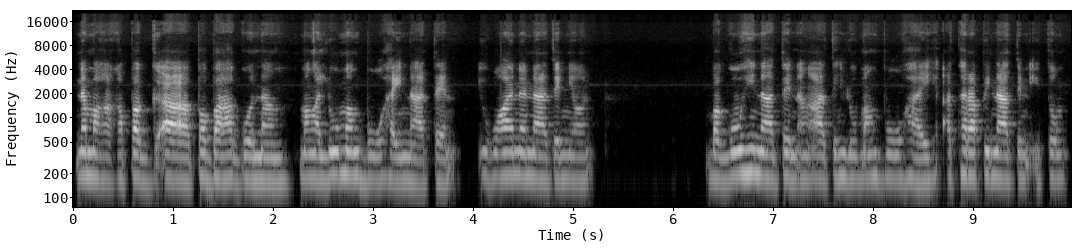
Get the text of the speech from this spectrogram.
na makakapag ah, pabago ng mga lumang buhay natin. Iwanan natin yon baguhin natin ang ating lumang buhay at harapin natin itong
